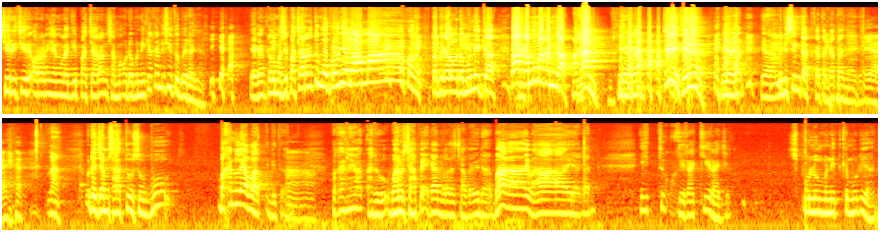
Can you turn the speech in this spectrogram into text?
ciri-ciri orang yang lagi pacaran sama udah menikah kan di situ bedanya. Iya. Ya kan kalau masih pacaran itu ngobrolnya lama banget. Tapi kalau udah menikah, "Pak, kamu makan nggak?" "Makan." Ya kan? "Sini, sini." Ya kan? Ya, lebih singkat kata-katanya ya. Iya, iya. Nah, udah jam 1 subuh bahkan lewat gitu kan. Ah, ah. Bahkan lewat, aduh baru capek kan, merasa capek udah bye bye ya kan. Itu kira-kira aja 10 menit kemudian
